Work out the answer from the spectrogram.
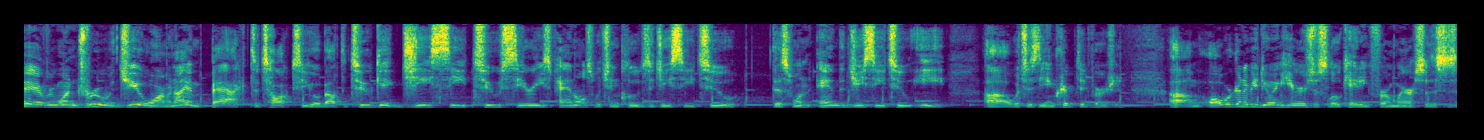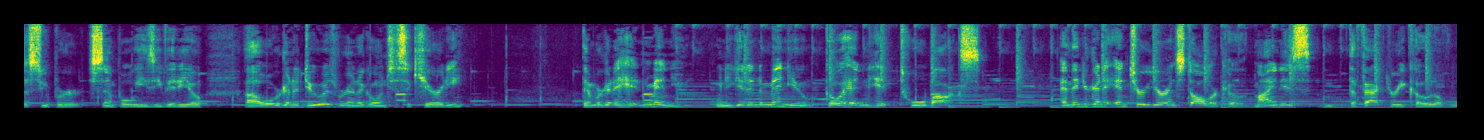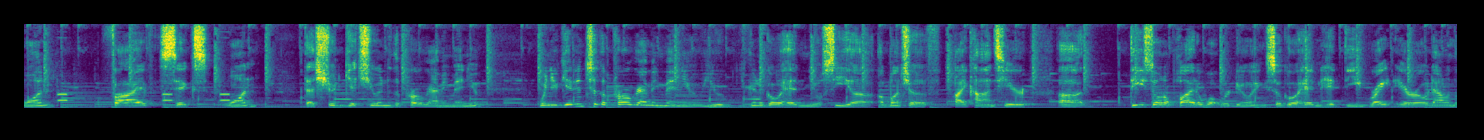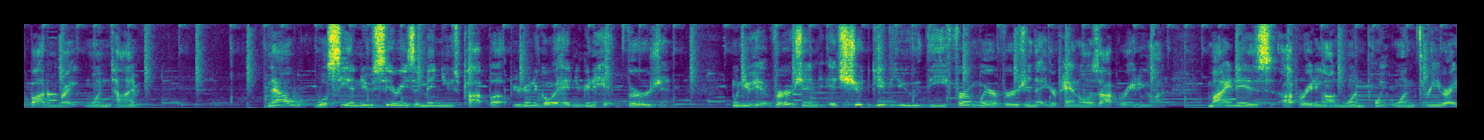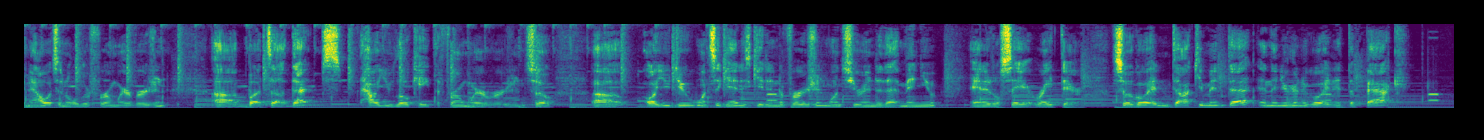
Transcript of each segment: Hey everyone, Drew with GeoArm, and I am back to talk to you about the 2 gig GC2 series panels, which includes the GC2, this one, and the GC2E, uh, which is the encrypted version. Um, all we're going to be doing here is just locating firmware, so this is a super simple, easy video. Uh, what we're going to do is we're going to go into security, then we're going to hit menu. When you get into menu, go ahead and hit toolbox, and then you're going to enter your installer code. Mine is the factory code of 1561. That should get you into the programming menu. When you get into the programming menu, you, are going to go ahead and you'll see a, a bunch of icons here. Uh, these don't apply to what we're doing, so go ahead and hit the right arrow down on the bottom right one time. Now we'll see a new series of menus pop up. You're going to go ahead and you're going to hit version. When you hit version, it should give you the firmware version that your panel is operating on. Mine is operating on 1.13 right now. It's an older firmware version, uh, but uh, that's how you locate the firmware version. So uh, all you do once again is get into version once you're into that menu and it'll say it right there. So go ahead and document that and then you're gonna go ahead and hit the back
